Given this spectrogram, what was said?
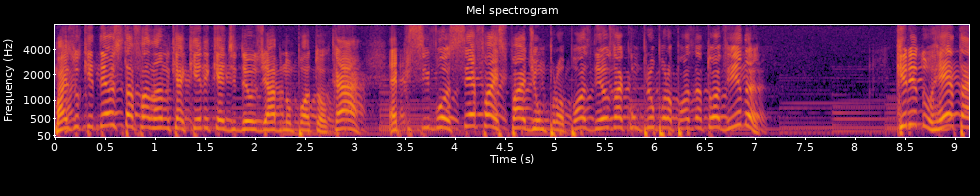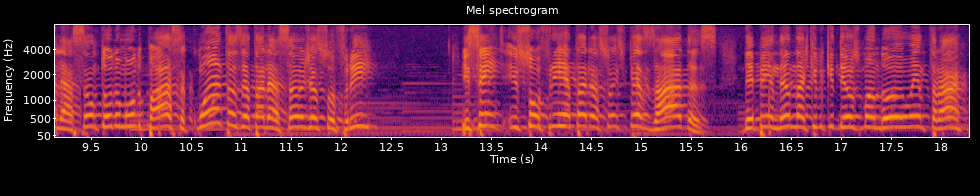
Mas o que Deus está falando que aquele que é de Deus, o diabo não pode tocar, é que se você faz parte de um propósito, Deus vai cumprir o propósito na tua vida. Querido, retaliação todo mundo passa. Quantas retaliações eu já sofri? E, sem, e sofri retaliações pesadas, dependendo daquilo que Deus mandou eu entrar.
